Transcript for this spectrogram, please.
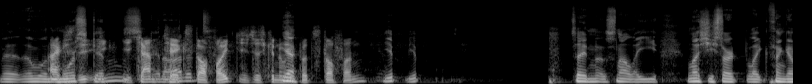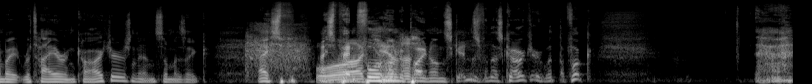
The, the, the more Actually, you- skins you, can't get take added. stuff out, you just can only Yeah. put stuff in. Yep, yep. So it's not like you, unless you start like thinking about retiring characters, and then someone's like, "I, sp- I spent four hundred pound on skins for this character. What the fuck?" I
